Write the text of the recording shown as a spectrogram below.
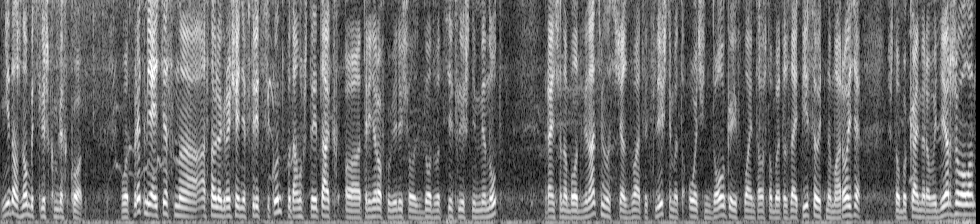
не должно быть слишком легко. Вот. При этом я, естественно, оставлю ограничение в 30 секунд, потому что и так э, тренировка увеличилась до 20 с лишним минут. Раньше она была 12 минут, сейчас 20 с лишним. Это очень долго и в плане того, чтобы это записывать на морозе, чтобы камера выдерживала.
